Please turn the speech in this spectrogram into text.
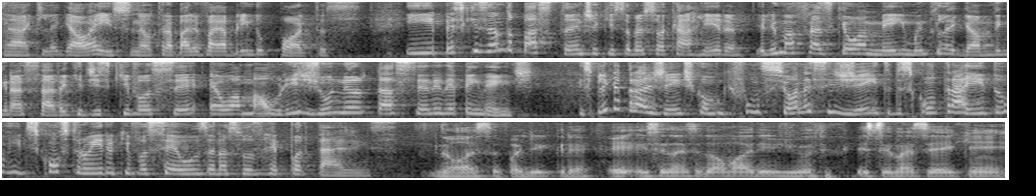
Ah, que legal. É isso, né? O trabalho vai abrindo portas. E pesquisando bastante aqui sobre a sua carreira, eu li uma frase que eu amei, muito legal, muito engraçada, que diz que você é o Amaury Júnior da cena independente. Explica pra gente como que funciona esse jeito descontraído e desconstruído que você usa nas suas reportagens. Nossa, pode crer. Esse lance do Amaury Júnior, esse lance aí, quem,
